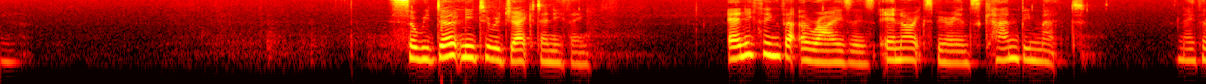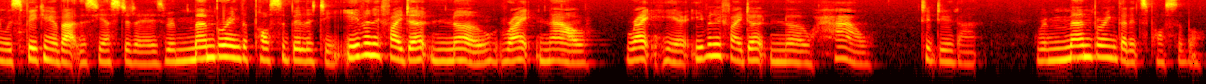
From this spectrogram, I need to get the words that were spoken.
Yeah. So we don't need to reject anything. Anything that arises in our experience can be met. Nathan was speaking about this yesterday, is remembering the possibility, even if I don't know right now, right here, even if I don't know how to do that, remembering that it's possible.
